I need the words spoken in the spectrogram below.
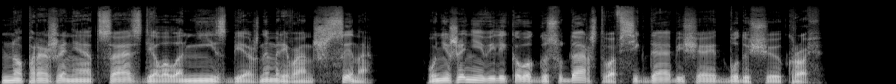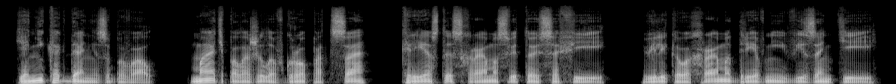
но поражение отца сделало неизбежным реванш сына. Унижение великого государства всегда обещает будущую кровь. Я никогда не забывал. Мать положила в гроб отца крест из храма Святой Софии, великого храма древней Византии.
